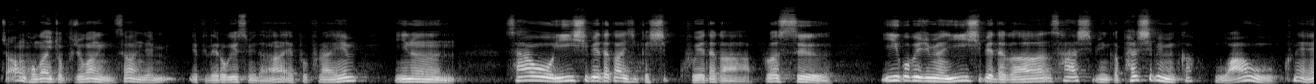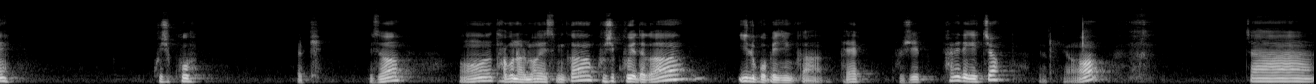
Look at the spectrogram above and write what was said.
좀 공간이 좀 부족해서 이제 이렇게 내려오겠습니다. f 프라임 2는 4, 5, 20에다가 그러니까 19에다가 플러스 2 곱해주면 20에다가 40이니까 80입니까? 와우 크네. 99 이렇게. 그래서 어, 답은 얼마가 있습니까? 99에다가 1 곱해지니까 198이 되겠죠? 이렇게요. 자,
